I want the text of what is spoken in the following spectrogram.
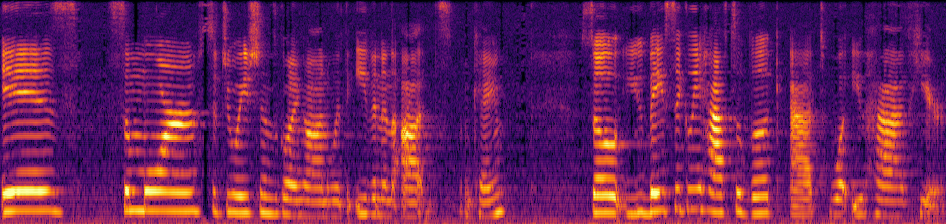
is some more situations going on with even and the odds, okay? So you basically have to look at what you have here.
